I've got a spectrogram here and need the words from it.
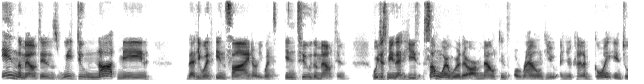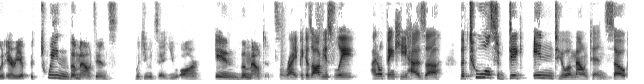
in the mountains, we do not mean that he went inside or he went mm. into the mountain. We just mean that he's somewhere where there are mountains around you and you're kind of going into an area between the mountains, which you would say you are in the mountains. Right. Because obviously, I don't think he has uh, the tools to dig into a mountain. Mm. So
